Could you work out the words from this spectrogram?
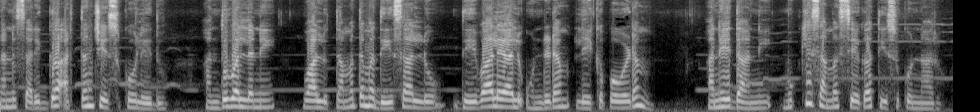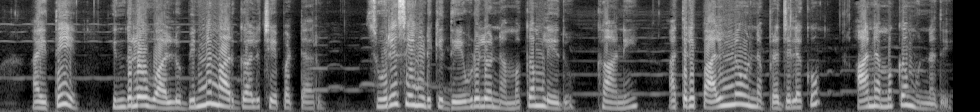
నన్ను సరిగ్గా అర్థం చేసుకోలేదు. అందువల్లనే వాళ్ళు తమ తమ దేశాల్లో దేవాలయాలు ఉండడం లేకపోవడం అనేదాన్ని ముఖ్య సమస్యగా తీసుకున్నారు. అయితే ఇందులో వాళ్ళు భిన్న మార్గాలు చేపట్టారు. సూర్యసేనుడికి దేవుడిలో నమ్మకం లేదు. కాని అతడి పాలనలో ఉన్న ప్రజలకు ఆ నమ్మకం ఉన్నది.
